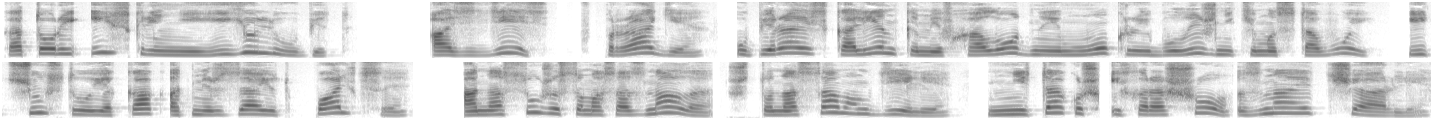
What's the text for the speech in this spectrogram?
который искренне ее любит. А здесь, в Праге, упираясь коленками в холодные мокрые булыжники мостовой и чувствуя, как отмерзают пальцы, она с ужасом осознала, что на самом деле не так уж и хорошо знает Чарли.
